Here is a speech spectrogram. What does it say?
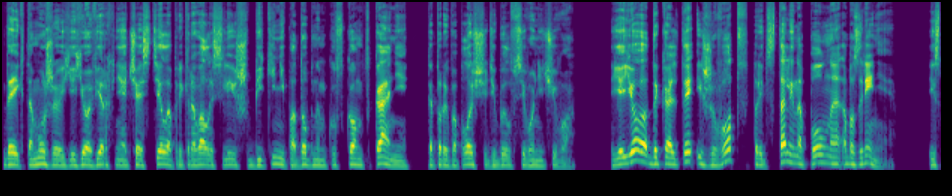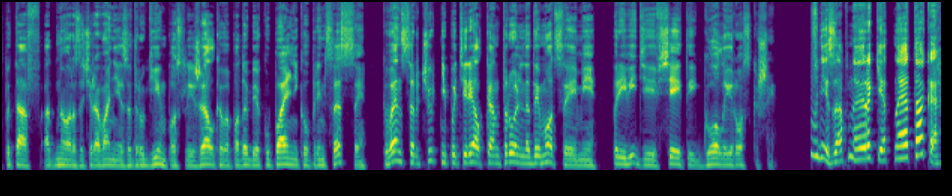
Да и к тому же ее верхняя часть тела прикрывалась лишь бикини-подобным куском ткани, который по площади был всего ничего. Ее декольте и живот предстали на полное обозрение. Испытав одно разочарование за другим после жалкого подобия купальника у принцессы, Квенсер чуть не потерял контроль над эмоциями при виде всей этой голой роскоши. «Внезапная ракетная атака?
